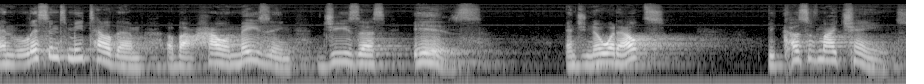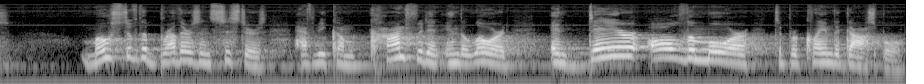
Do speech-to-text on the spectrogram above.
and listen to me tell them about how amazing Jesus is. And you know what else? Because of my chains, most of the brothers and sisters have become confident in the Lord and dare all the more to proclaim the gospel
